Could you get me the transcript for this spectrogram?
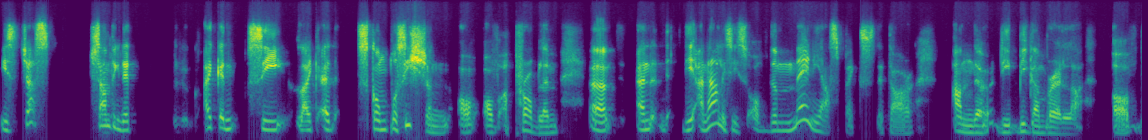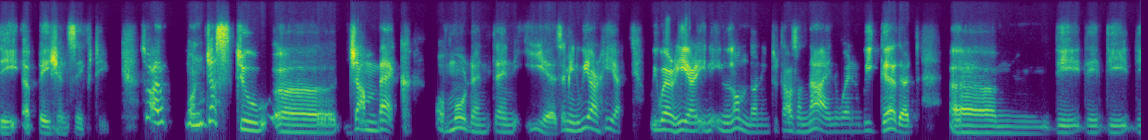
is just something that I can see like a composition of, of a problem uh, and the analysis of the many aspects that are under the big umbrella of the uh, patient safety. So I want just to uh, jump back of more than 10 years. I mean, we are here, we were here in, in London in 2009 when we gathered um, the, the, the, the,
